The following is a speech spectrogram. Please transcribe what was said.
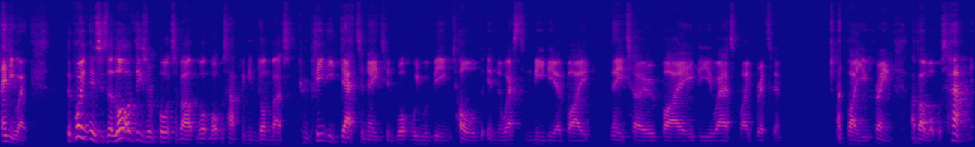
Anyway, the point is, is a lot of these reports about what, what was happening in Donbass completely detonated what we were being told in the Western media by NATO, by the US, by Britain, and by Ukraine about what was happening.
